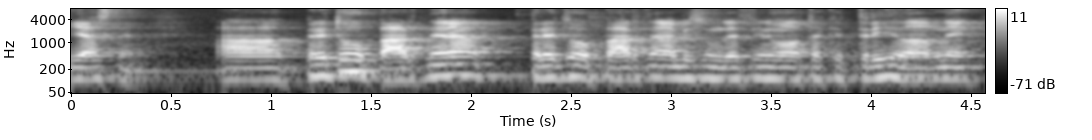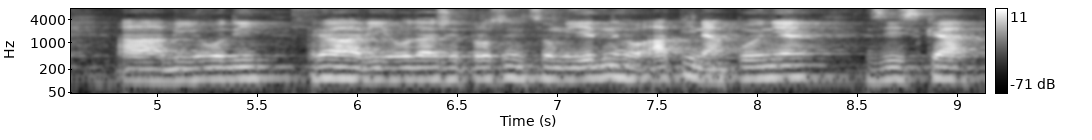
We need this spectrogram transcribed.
Jasné. A pre toho partnera, pre toho partnera by som definoval také tri hlavné a, výhody. Prvá výhoda, že prostredníctvom jedného API napojenia získa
